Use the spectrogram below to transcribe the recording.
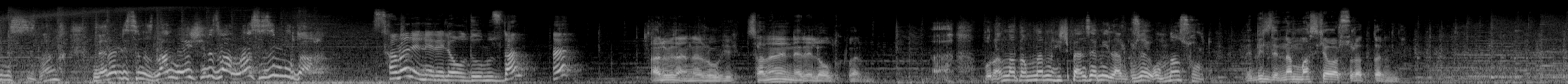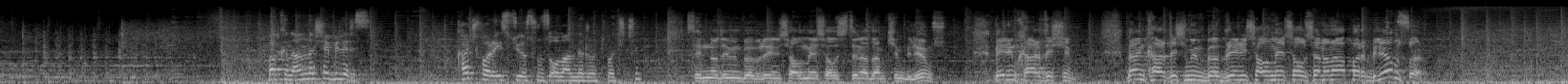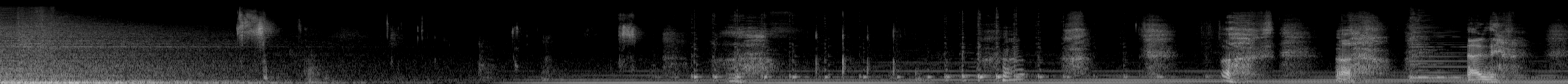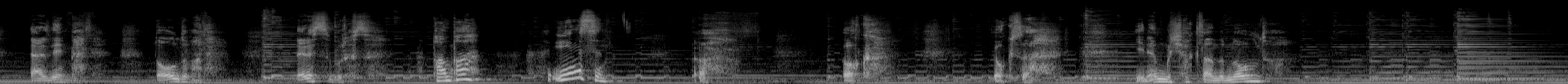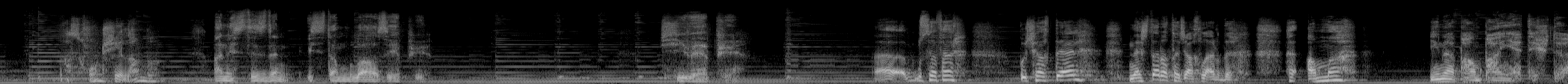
Kimsiniz siz lan? Nerelisiniz lan? Ne işiniz var lan sizin burada? Sana ne nereli olduğumuzdan? Ha? Harbiden ne Ruhi? Sana ne nereli olduklarını? Buranın adamlarına hiç benzemiyorlar Kuzey. Ondan sordum. Ne bildin lan maske var suratlarında. Bakın anlaşabiliriz. Kaç para istiyorsunuz olanları unutmak için? Senin o demin böbreğini çalmaya çalıştığın adam kim biliyor musun? Benim kardeşim. Ben kardeşimin böbreğini çalmaya çalışana ne yaparım biliyor musun? Neredeyim? Neredeyim ben? Ne oldu bana? Neresi burası? Pampa, iyi misin? Yok. Yoksa yine mi bıçaklandım? Ne oldu? Nasıl konuşuyor lan bu? Anesteziden İstanbul ağzı yapıyor. Şive yapıyor. Ee, bu sefer bıçak değil, neşter atacaklardı. Ama yine Pampan yetişti.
